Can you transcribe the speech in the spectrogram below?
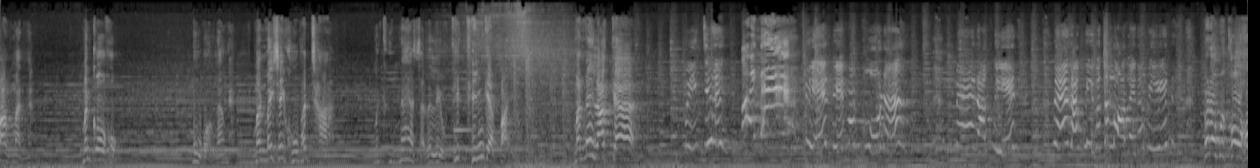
ฟังมันนะ มันโกหก ปู่บอกแล้วไง มันไม่ใช่ครูพัชชา มันคือแม่สารเลวที่ทิ้งแกไป มันไม่รักแกไม่จริงปล่อยแม่พีทพีทฟังครูนะ แม่รักพีทแม่รักพีทมาตลอดเลยนะพีทไม่ต้องไปโกห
